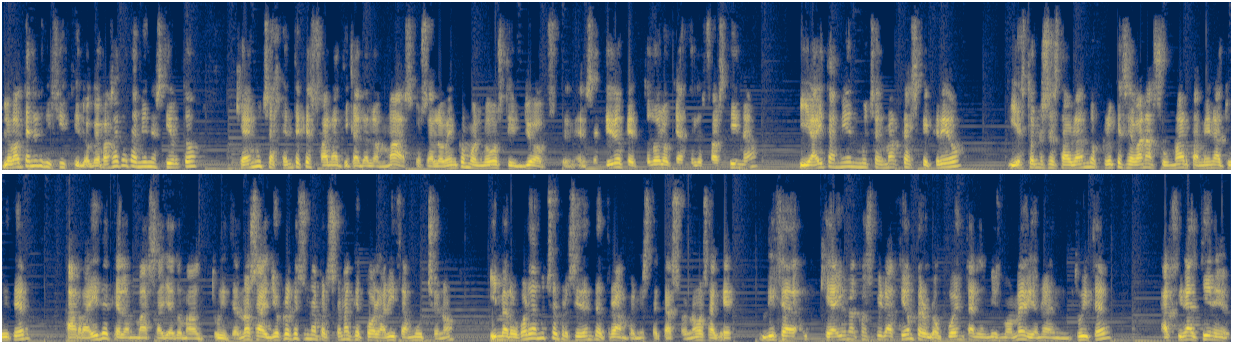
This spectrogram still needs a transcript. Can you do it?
Lo va a tener difícil. Lo que pasa que también es cierto que hay mucha gente que es fanática de Elon Musk, o sea, lo ven como el nuevo Steve Jobs, en el sentido que todo lo que hace les fascina y hay también muchas marcas que creo y esto no se está hablando, creo que se van a sumar también a Twitter a raíz de que Elon Musk haya tomado Twitter, ¿no? O yo creo que es una persona que polariza mucho, ¿no? Y me recuerda mucho al presidente Trump en este caso, ¿no? O sea, que dice que hay una conspiración, pero lo cuenta en el mismo medio, ¿no? En Twitter. Al final tiene,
